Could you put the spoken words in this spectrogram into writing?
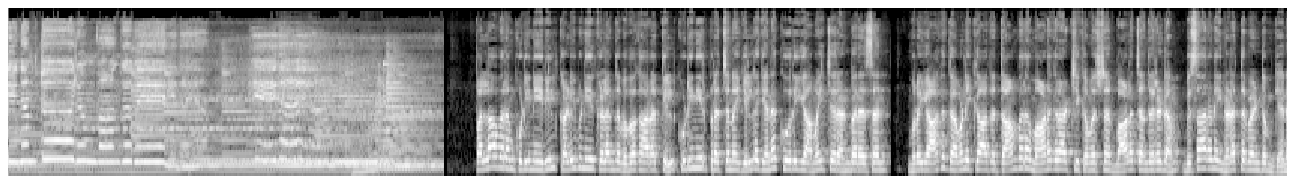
தினம் தோறும் வாங்குவே இதயம் இதயம். பல்லாவரம் குடிநீரில் கழிவுநீர் கலந்த விவகாரத்தில் குடிநீர் பிரச்சனை இல்லை என கூறிய அமைச்சர் அன்பரசன் முறையாக கவனிக்காத தாம்பரம் மாநகராட்சி கமிஷனர் பாலச்சந்தரிடம் விசாரணை நடத்த வேண்டும் என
